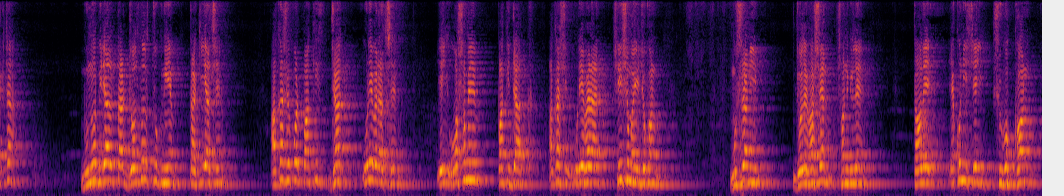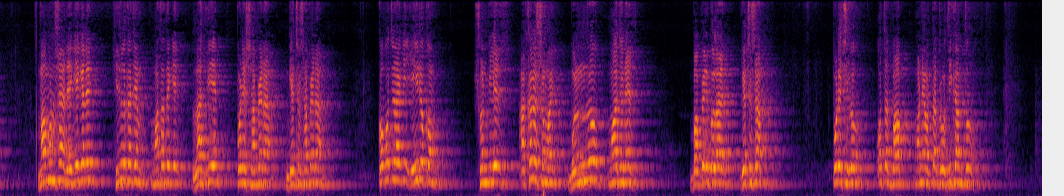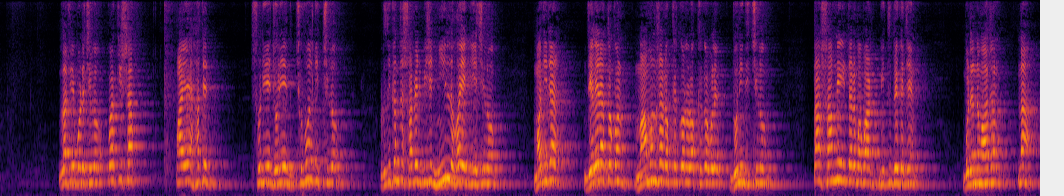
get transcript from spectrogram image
একটা বুনো বিড়াল তার জলদল চুক নিয়ে তাকিয়ে আছে। আকাশের উপর পাখির ঝাঁক উড়ে বেড়াচ্ছে। এই অসমে পাখি যাক আকাশে উড়ে বেড়ায়। সেই সময় যখন মুসরানি জলে ভাসেন সনবিলে তাহলে এখনই সেই শুভক্ষণ। মা মনসা রেগে গেলে হিজুল কাছে মাথা থেকে লাফিয়ে পড়ে সাপেরা, গেছো সাপেরা। কবচের আগে এইরকম সনবিলের আকালের সময় বরেন্দ্র মহাজনের বাপের গলায় গেছে সাপ পড়েছিল। অর্থাৎ বাপ মানে অর্থাৎ রথিকান্ত লাফিয়ে পড়েছিল। কয়েকটি সাপ পায়ে হাতে সরিয়ে জড়িয়ে ছুবল দিচ্ছিল। রুদিকান্ত সাপের বিষে নীল হয়ে গিয়েছিল। মাদিরা জেলেরা তখন মা মনসা রক্ষা করো রক্ষা করো বলে ধ্বনি দিচ্ছিল। তার সামনেই তার বাবার মৃত্যু দেখেছে বরেন্দ্র মহাজন। না,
